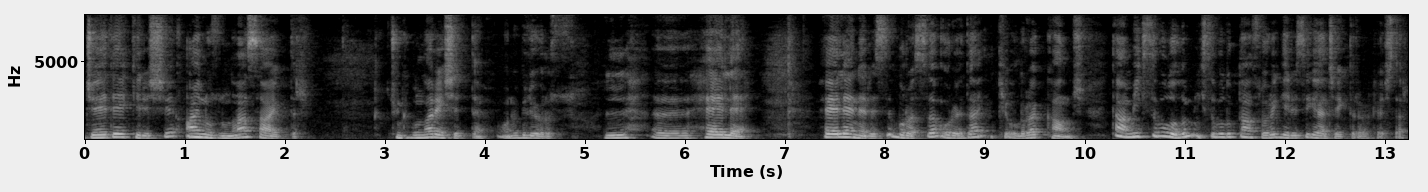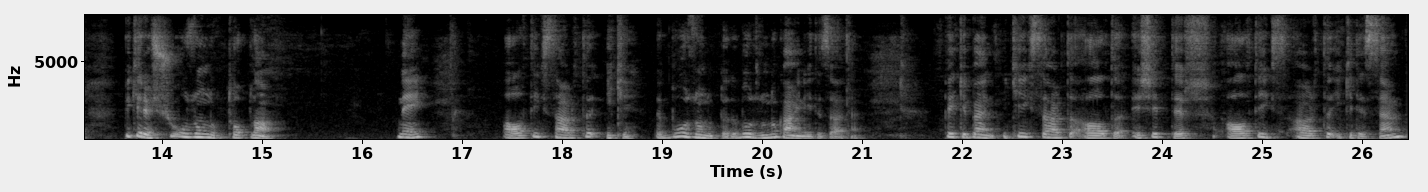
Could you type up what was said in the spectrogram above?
CD kirişi aynı uzunluğa sahiptir. Çünkü bunlar eşitti. Onu biliyoruz. E, HL. HL neresi? Burası. Oraya da 2 olarak kalmış. Tamam x'i bulalım. X'i bulduktan sonra gerisi gelecektir arkadaşlar. Bir kere şu uzunluk toplam ne? 6x artı 2. E bu uzunlukta da bu uzunluk aynıydı zaten. Peki ben 2x artı 6 eşittir. 6x artı 2 desem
